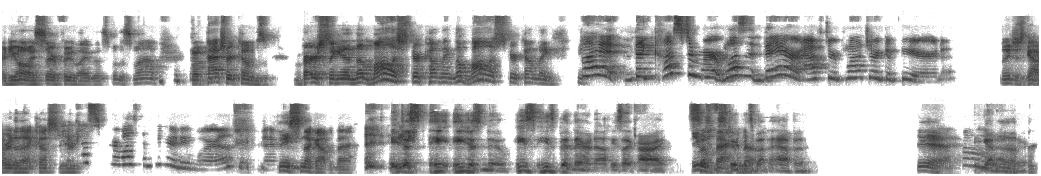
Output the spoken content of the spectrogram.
or do you always serve food like this with a smile? But Patrick comes bursting in, the mollusks are coming, the mollusks are coming. But the customer wasn't there after Patrick appeared. They just got rid of that customer. The customer. customer wasn't there anymore. I was like, no. He snuck out the back. he just he he just knew. He's he's been there enough. He's like, all right, He was something backing stupid's up. about to happen. Yeah. He got out of there.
